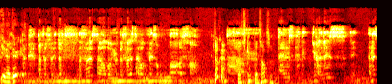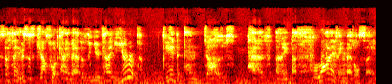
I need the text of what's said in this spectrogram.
you know, there, But the, the, the first album, the first album is a lot of fun. Okay, that's good. That's awesome. And you know, there's, and this is the thing. This is just what came out of the UK. Europe did and does have a, a thriving metal scene,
